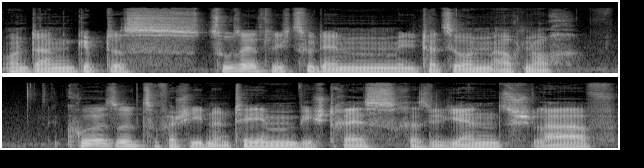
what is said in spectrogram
Und dann gibt es zusätzlich zu den Meditationen auch noch Kurse zu verschiedenen Themen wie Stress, Resilienz, Schlaf,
